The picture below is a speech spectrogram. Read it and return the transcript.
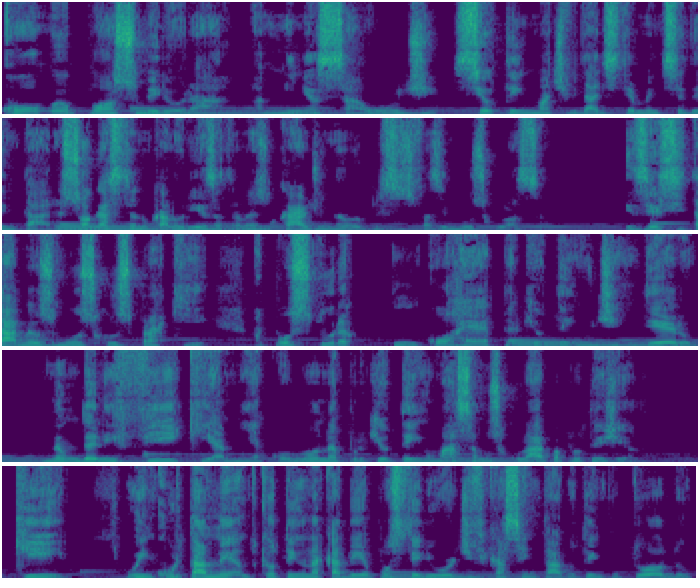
Como eu posso melhorar a minha saúde se eu tenho uma atividade extremamente sedentária? Só gastando calorias através do cardio? Não, eu preciso fazer musculação. Exercitar meus músculos para que a postura incorreta que eu tenho o dia inteiro não danifique a minha coluna porque eu tenho massa muscular para protegê-la. Que o encurtamento que eu tenho na cadeia posterior de ficar sentado o tempo todo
